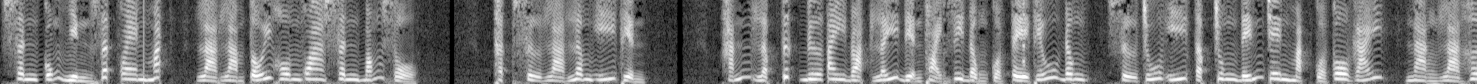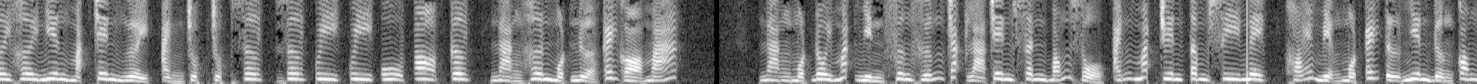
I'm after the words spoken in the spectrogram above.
sân cũng nhìn rất quen mắt, là làm tối hôm qua sân bóng rổ. Thật sự là lâm ý thiện. Hắn lập tức đưa tay đoạt lấy điện thoại di động của tề thiếu đông, sự chú ý tập trung đến trên mặt của cô gái, nàng là hơi hơi nghiêng mặt trên người, ảnh chụp chụp sơ, sơ quy quy u o cơ, nàng hơn một nửa cái gò má. Nàng một đôi mắt nhìn phương hướng chắc là trên sân bóng rổ, ánh mắt chuyên tâm si mê, khóe miệng một cái tự nhiên đường cong,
